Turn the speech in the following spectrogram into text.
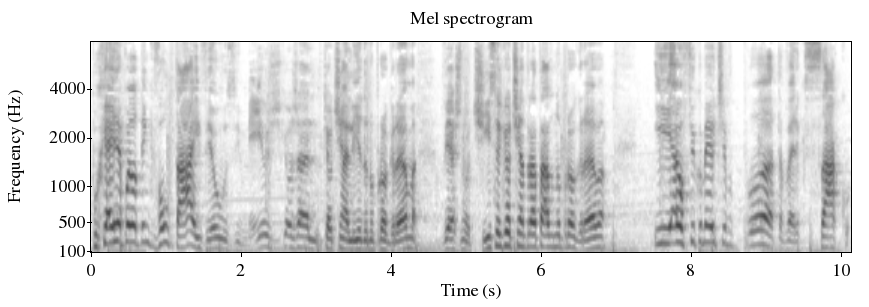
Porque aí depois eu tenho que voltar e ver os e-mails que eu já que eu tinha lido no programa, ver as notícias que eu tinha tratado no programa. E aí eu fico meio tipo, puta, velho, que saco.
